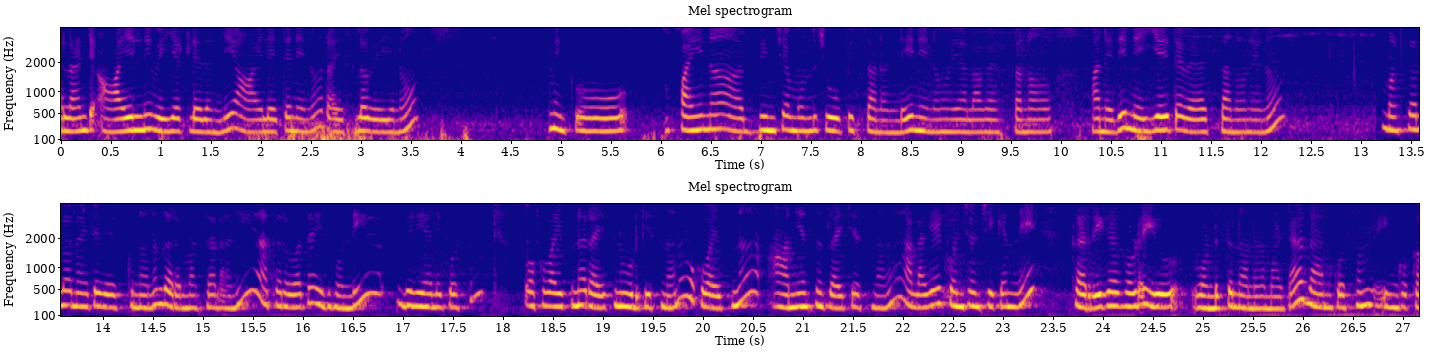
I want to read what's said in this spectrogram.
ఎలాంటి ఆయిల్ని వేయట్లేదండి. ఆయిల్ అయితే నేను రైస్లో వేయను. మీకు పైన దించే ముందు చూపిస్తానండి నేను ఎలా వేస్తానో అనేది నెయ్యి అయితే వేస్తాను నేను. మసాలాను అయితే వేసుకున్నాను గరం మసాలాని. ఆ తర్వాత ఇదిగోండి బిర్యానీ కోసం ఒకవైపున రైస్ని ఉడికిస్తున్నాను ఒకవైపున ఆనియన్స్ని ఫ్రై చేస్తున్నాను. అలాగే కొంచెం చికెన్ని కర్రీగా కూడా యూ వండుతున్నాను అనమాట దానికోసం ఇంకొక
